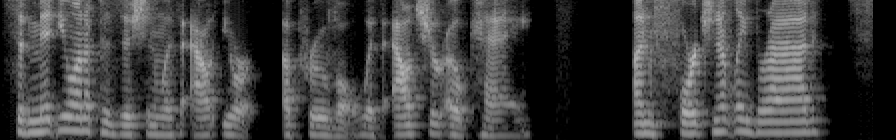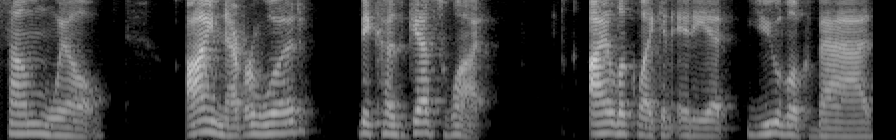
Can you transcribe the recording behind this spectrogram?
submit you on a position without your approval, without your okay? Unfortunately, Brad, some will. I never would because guess what? I look like an idiot. You look bad.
